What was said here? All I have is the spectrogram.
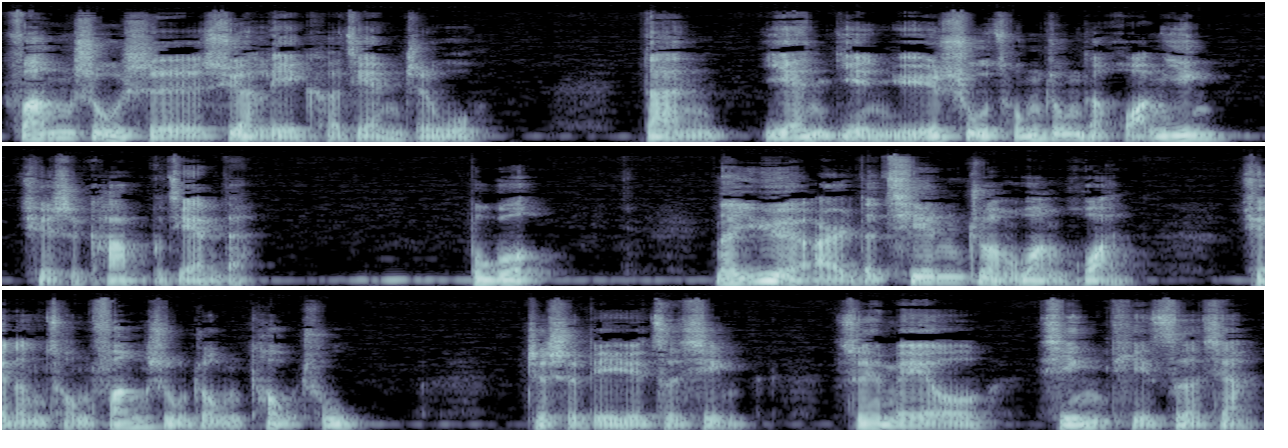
方树是绚丽可见之物，但掩隐于树丛中的黄莺却是看不见的。不过，那悦耳的千状万幻，却能从方树中透出。这是比喻自信，虽没有形体色相，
